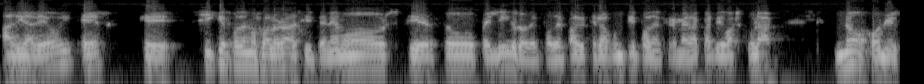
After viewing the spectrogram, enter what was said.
a día de hoy es que sí que podemos valorar si tenemos cierto peligro de poder padecer algún tipo de enfermedad cardiovascular, no con el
